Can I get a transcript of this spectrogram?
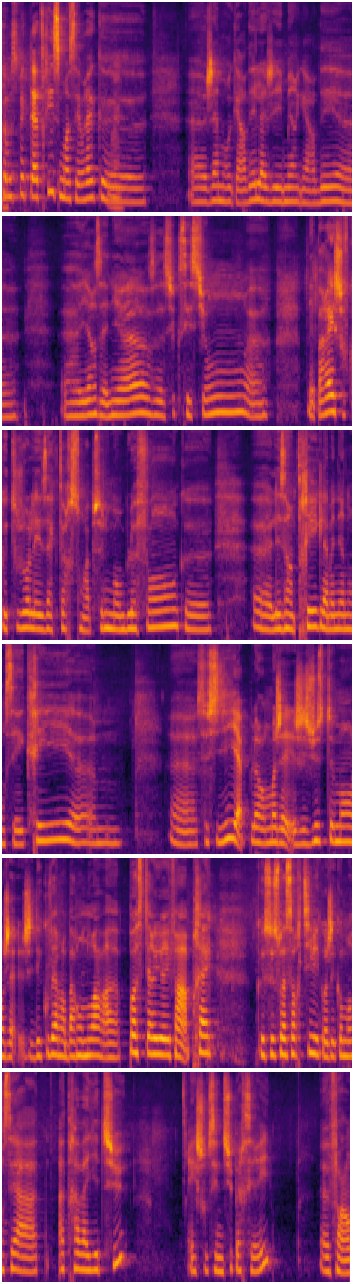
Comme spectatrice, moi, c'est vrai que euh, j'aime regarder. Là, j'ai aimé regarder euh, Years and Years, Succession. mais pareil, je trouve que toujours les acteurs sont absolument bluffants, que les intrigues, la manière dont c'est écrit. ceci dit, il y a plein. Moi, j'ai justement j'ai découvert un Baron Noir a posteriori, enfin après que ce soit sorti, mais quand j'ai commencé à, à travailler dessus. Et je trouve que c'est une super série. Enfin,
